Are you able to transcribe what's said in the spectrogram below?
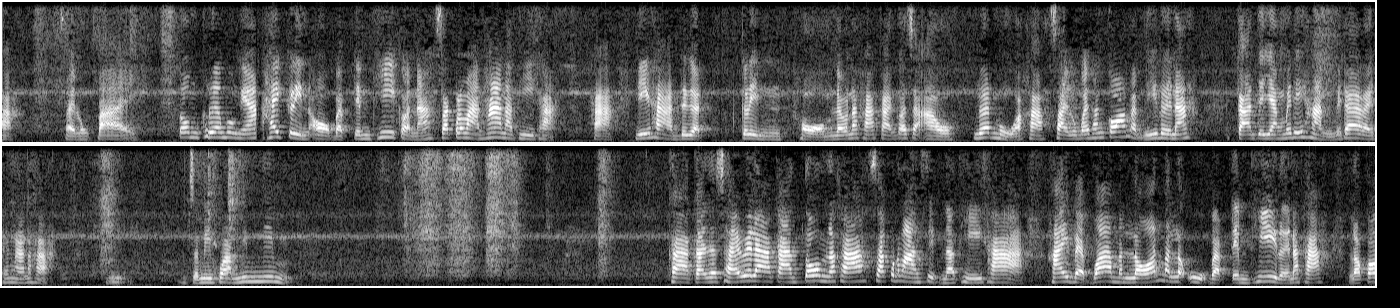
ค่ะ ใส่ลงไป ต้มเครื่องพวกนี้ให้กลิ่นออกแบบเต็มที่ก่อนนะ สักประมาณ 5 นาทีค่ะค่ะ นี่ค่ะเดือดกลิ่นหอมแล้วนะคะ การก็จะเอาเลือดหมูค่ะ ใส่ลงไปทั้งก้อนแบบนี้เลยนะ การจะยังไม่ได้หั่นไม่ได้อะไรทั้งนั้นนะคะนี่จะมีความนิ่มๆ ค่ะ การจะใช้เวลาการต้มนะคะ สักประมาณ 10 นาทีค่ะ ให้แบบว่ามันร้อนมันระอุแบบเต็มที่เลยนะคะ แล้วก็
